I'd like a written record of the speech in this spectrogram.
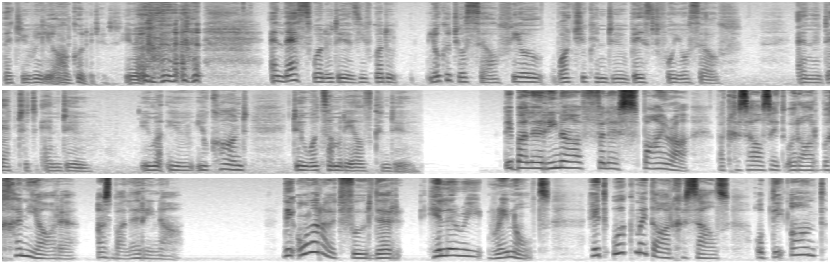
that you really are good at it, you know. and that's what it is. You've got to look at yourself, feel what you can do best for yourself, and adapt it and do. You, you, you can't do what somebody else can do. Die ballerina Phyllis Spira wat gesels het oor haar beginjare as ballerina. Die onderhoudvoerder Hilary Reynolds het ook met haar gesels op die aand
